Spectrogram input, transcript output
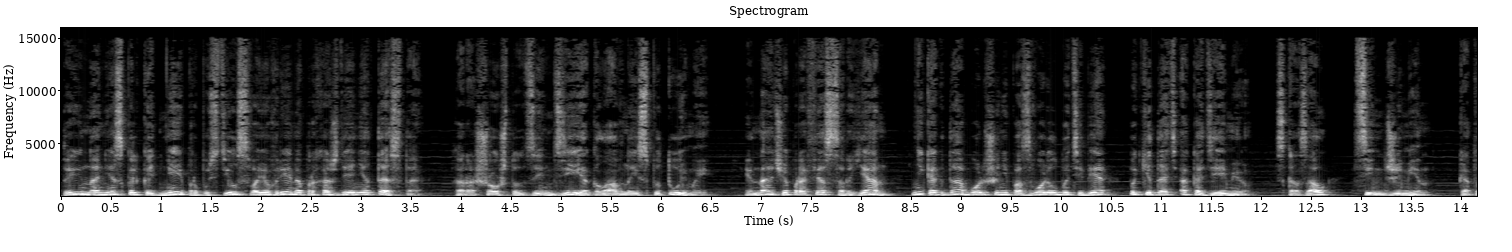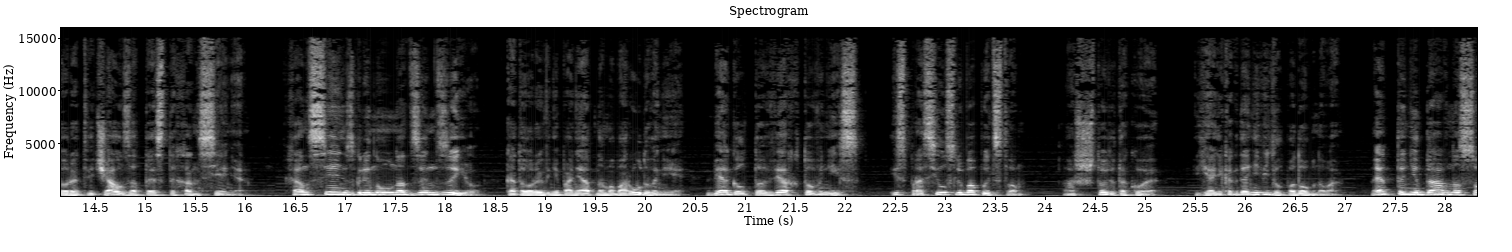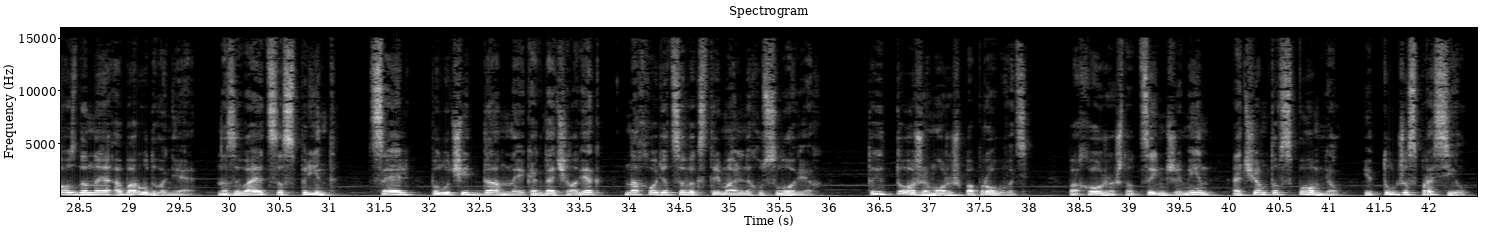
Ты на несколько дней пропустил свое время прохождения теста. Хорошо, что Цзиньцзия главный испытуемый. Иначе профессор Ян никогда больше не позволил бы тебе покидать Академию», — сказал Цинджимин, который отвечал за тесты Хан Сеня. Хан Сень взглянул на Цзиньцзию, который в непонятном оборудовании бегал то вверх, то вниз, и спросил с любопытством, «А что это такое? Я никогда не видел подобного». Это недавно созданное оборудование, называется спринт. Цель – получить данные, когда человек находится в экстремальных условиях. Ты тоже можешь попробовать. Похоже, что Цинь Джимин о чем-то вспомнил и тут же спросил.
